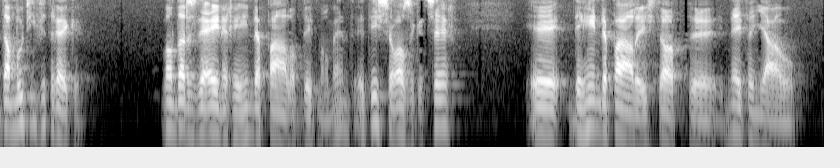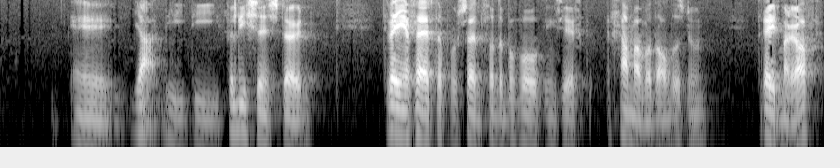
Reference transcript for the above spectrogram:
dan moet hij vertrekken. Want dat is de enige hinderpaal op dit moment. Het is zoals ik het zeg. Uh, de hinderpaal is dat uh, Netanyahu, ja, die, die verliest zijn steun. 52% van de bevolking zegt, ga maar wat anders doen. Treed maar af.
